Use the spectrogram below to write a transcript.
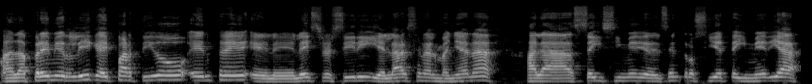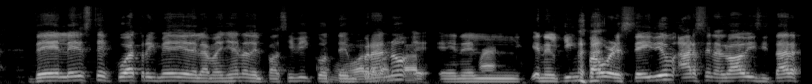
a la Premier League. Hay partido entre el, eh, Leicester City y el Arsenal mañana a las seis y media del centro, siete y media del este, cuatro y media de la mañana del Pacífico Vamos a temprano eh, en el, en el King Power Stadium. Arsenal va a visitar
